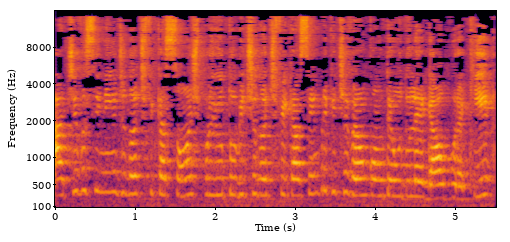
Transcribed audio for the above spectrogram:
ativa o sininho de notificações para o YouTube te notificar sempre que tiver um conteúdo legal por aqui.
